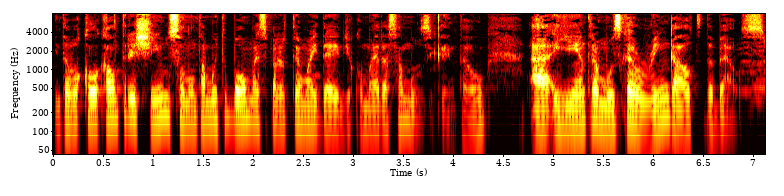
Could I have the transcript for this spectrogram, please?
Então vou colocar um trechinho, o som não tá muito bom, mas para ter uma ideia de como era essa música. Então, aí entra a música Ring Out the Bells.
